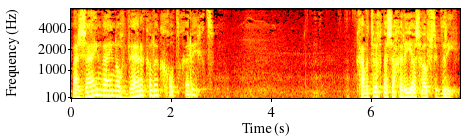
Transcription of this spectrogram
Maar zijn wij nog werkelijk God gericht? Gaan we terug naar Zacharias hoofdstuk 3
